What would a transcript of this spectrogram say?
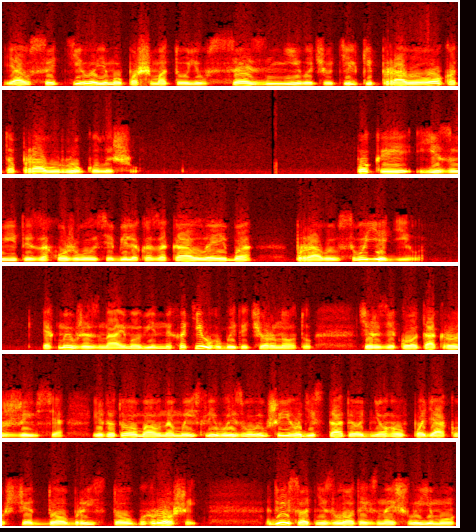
Я все тіло йому пошматую, все знівечу, тільки праве око та праву руку лишу. Поки єзуїти захожувалися біля козака, Лейба правив своє діло. Як ми вже знаємо, він не хотів губити Чорноту, через якого так розжився, і до того мав на мислі, визволивши його дістати од нього в подяку ще добрий стовп грошей. Дві сотні злотих знайшли йому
